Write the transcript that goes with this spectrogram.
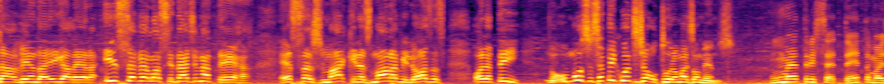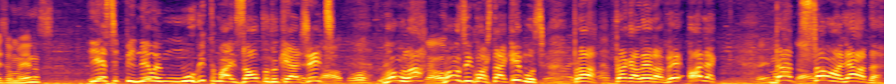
Tá vendo aí, galera? Isso é velocidade na terra. Essas máquinas maravilhosas. Olha, tem. O Múcio, você tem quanto de altura, mais ou menos? 1,70m mais ou menos. E esse pneu é muito mais alto muito do que a gente. Alto, Vamos lá, alto. vamos encostar aqui, Múcio, pra, pra galera ver. Olha, dá só uma olhada.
